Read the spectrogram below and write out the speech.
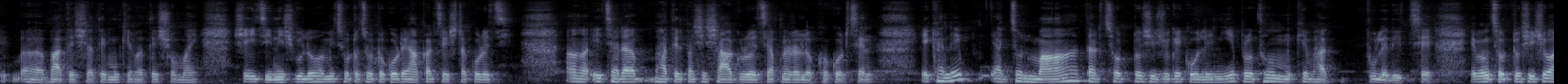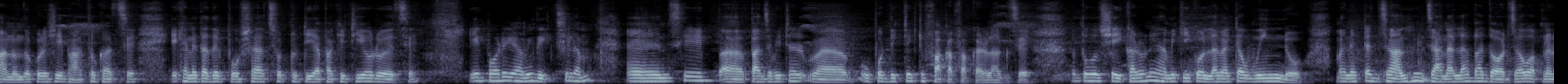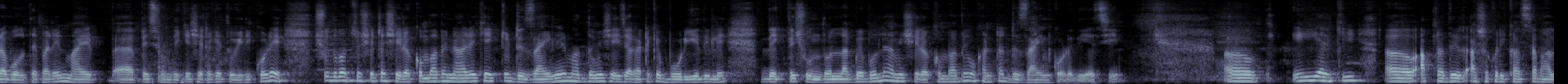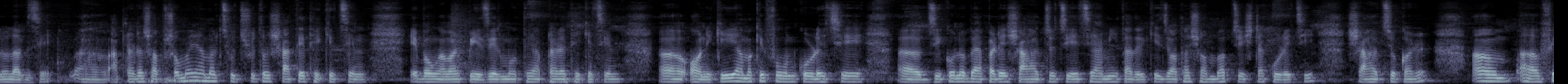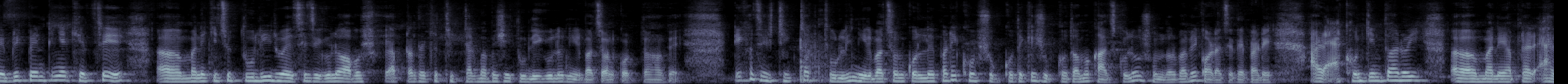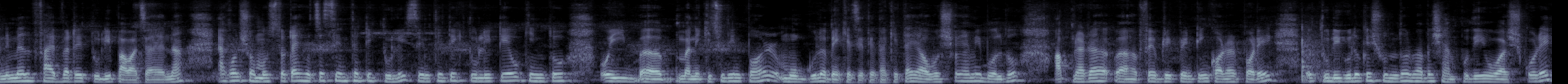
ভাতের সাথে, মুখে ভাতের সময়, সেই জিনিসগুলো আমি ছোট ছোট করে আঁকার চেষ্টা করেছি। এছাড়া ভাতের পাশে শাক রয়েছে, আপনারা লক্ষ্য করছেন। এখানে একজন মা তার ছোট্ট শিশুকে কোলে নিয়ে প্রথম মুখে ভাত তুলে দিচ্ছে। এবং ছোট্ট শিশু আনন্দ করে সেই ভাতও খাচ্ছে। এখানে তাদের পোষা ছোট্ট টিয়া পাখিটিও রয়েছে। এরপরে আমি দেখছিলাম যে পাঞ্জাবিটার উপর দিকটা একটু ফাঁকা ফাঁকা লাগছে। তো সেই কারণে আমি কি করলাম, একটা উইন্ডো মানে একটা জান, জানালা বা দরজাও আপনারা বলতে পারেন মায়ের পেছন দিকে সেটাকে তৈরি করে, শুধুমাত্র সেটা সেরকমভাবে না রেখে একটু ডিজাইনের মাধ্যমে সেই জায়গাটাকে বড়িয়ে দিলে দেখতে সুন্দর লাগবে বলে আমি সেরকমভাবে ওখানটা ডিজাইন করে দিয়েছি। Oh. এই আর কি আপনাদের আশা করি কাজটা ভালো লাগছে। আপনারা সবসময় আমার ছুটছুটোর সাথে থেকেছেন এবং আমার পেজের মধ্যে আপনারা থেকেছেন। অনেকেই আমাকে ফোন করেছে যে কোনো ব্যাপারে সাহায্য চেয়েছে, আমি তাদেরকে যথাসম্ভব চেষ্টা করেছি সাহায্য করার। ফেব্রিক পেন্টিংয়ের ক্ষেত্রে মানে কিছু তুলি রয়েছে যেগুলো অবশ্যই আপনাদেরকে ঠিকঠাকভাবে সেই তুলিগুলো নির্বাচন করতে হবে। ঠিক আছে, ঠিকঠাক তুলি নির্বাচন করলে পারে খুব সূক্ষ্ম থেকে সূক্ষ্মতম কাজগুলোও সুন্দরভাবে করা যেতে পারে। আর এখন কিন্তু আর ওই মানে আপনার অ্যানিম্যাল ফাইবারের তুলি পাওয়া যায় না। এখন সমস্তটাই হচ্ছে সিনথেটিক তুলি। সিনথেটিক তুলিতেও কিন্তু ওই মানে কিছুদিন পর মুখগুলো বেঁকে যেতে থাকে। তাই অবশ্যই আমি বলব, আপনারা ফেব্রিক পেন্টিং করার পরে তুলিগুলোকে সুন্দরভাবে শ্যাম্পু দিয়ে ওয়াশ করে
